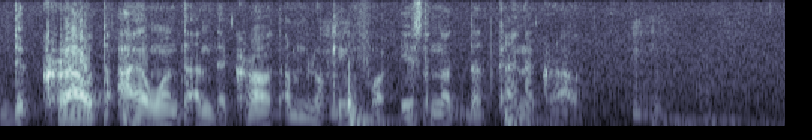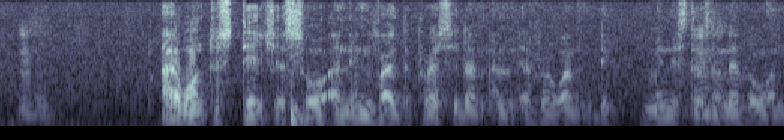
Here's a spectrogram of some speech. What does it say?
The crowd I want and the crowd I'm looking for is not that kind of crowd. Mm-hmm. Mm-hmm. I want to stage a show and invite the president and everyone, the ministers and mm-hmm. everyone,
